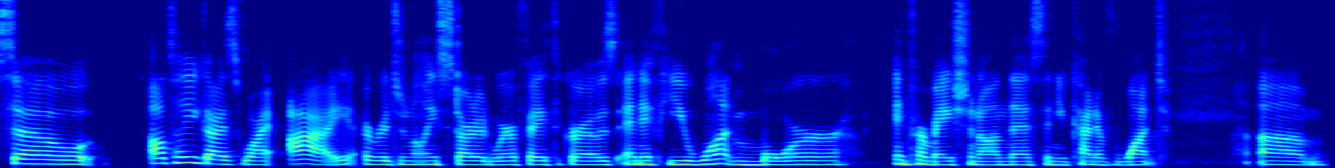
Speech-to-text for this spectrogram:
So, I'll tell you guys why I originally started Where Faith Grows. And if you want more information on this and you kind of want um,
